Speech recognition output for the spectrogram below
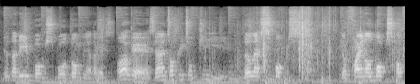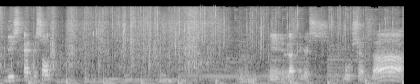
Itu tadi box bodong ternyata guys. Oke, sekarang coki-coki. The last box. The final box of this episode. Hmm, nih lihat nih guys. Buset dah.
